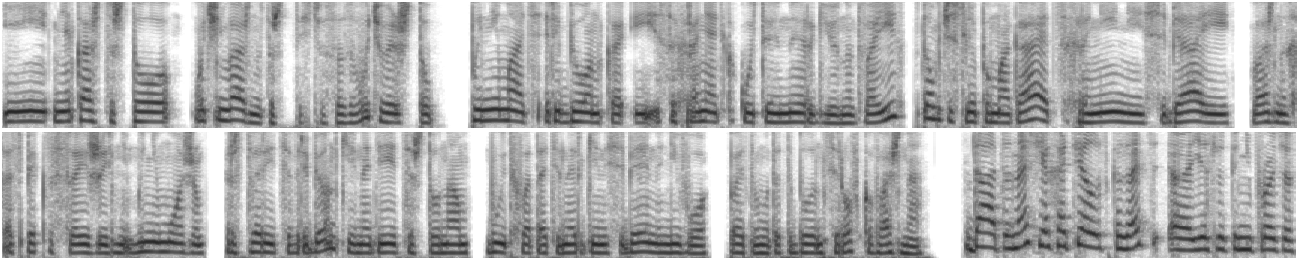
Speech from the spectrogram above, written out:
И мне кажется, что очень важно то, что ты сейчас озвучиваешь, что понимать ребенка и сохранять какую-то энергию на двоих, в том числе помогает сохранении себя и важных аспектов своей жизни. Мы не можем раствориться в ребенке и надеяться, что нам будет хватать энергии на себя и на него. Поэтому вот эта балансировка важна. Да, ты знаешь, я хотела сказать, э, если ты не против,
